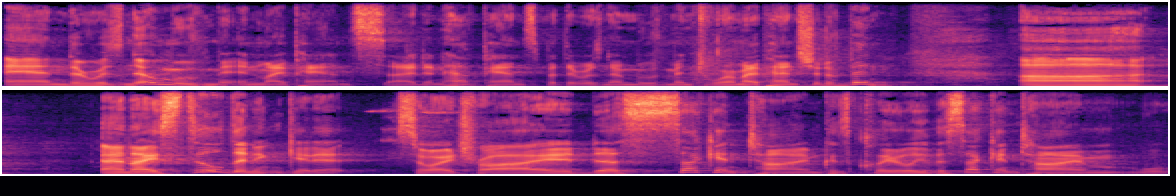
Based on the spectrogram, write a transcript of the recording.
and there was no movement in my pants. I didn't have pants, but there was no movement to where my pants should have been. Uh, and I still didn't get it. So I tried a second time, because clearly the second time w-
